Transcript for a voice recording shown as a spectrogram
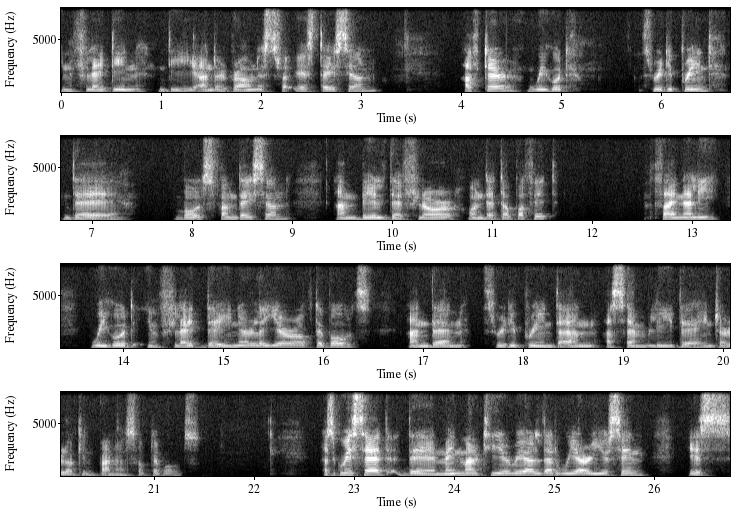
inflating the underground station. After, we would 3D print the vaults foundation and build the floor on the top of it. Finally, we would inflate the inner layer of the vaults and then 3D print and assembly the interlocking panels of the vaults. as we said, the main material that we are using is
